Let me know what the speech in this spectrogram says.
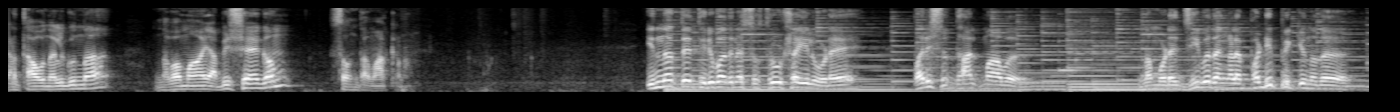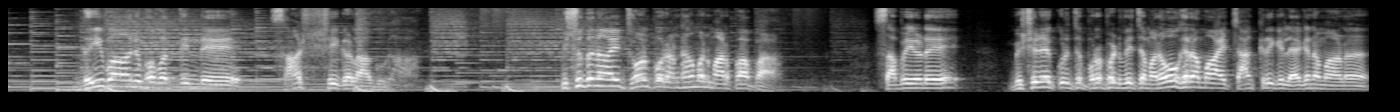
കർത്താവ് നൽകുന്ന നവമായ അഭിഷേകം സ്വന്തമാക്കണം. ഇന്നത്തെ തിരുവചന ശുശ്രൂഷയിലൂടെ പരിശുദ്ധാത്മാവ് നമ്മുടെ ജീവിതങ്ങളെ പഠിപ്പിക്കുന്നത് ദൈവാനുഭവത്തിന്റെ സാക്ഷികളാകുക. വിശുദ്ധനായ ജോൺ പോ രണ്ടാമൻ മാർപ്പാപ്പ സഭയുടെ മിഷനെക്കുറിച്ച് പുറപ്പെടുവിച്ച മനോഹരമായ ചാക്രിക ലേഖനമാണ്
